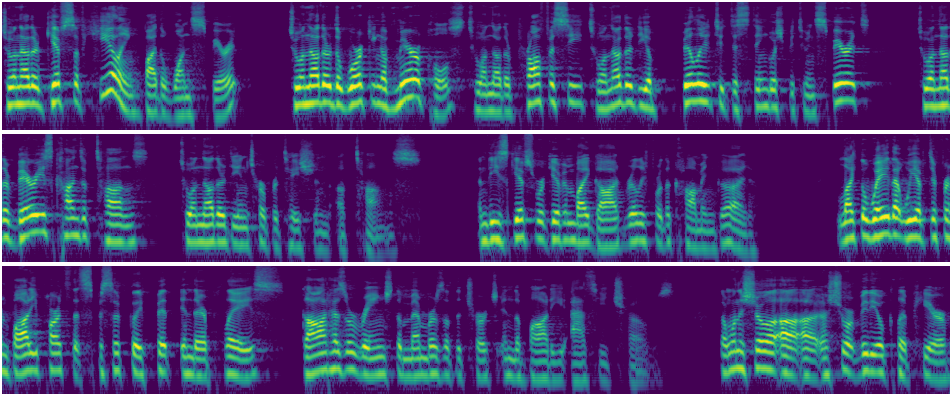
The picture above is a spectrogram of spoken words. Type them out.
to another, gifts of healing by the one Spirit, to another, the working of miracles, to another, prophecy, to another, the ability to distinguish between spirits, to another, various kinds of tongues, to another, the interpretation of tongues. And these gifts were given by God really for the common good. Like the way that we have different body parts that specifically fit in their place, God has arranged the members of the church in the body as He chose. So I want to show a, a, short video clip here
